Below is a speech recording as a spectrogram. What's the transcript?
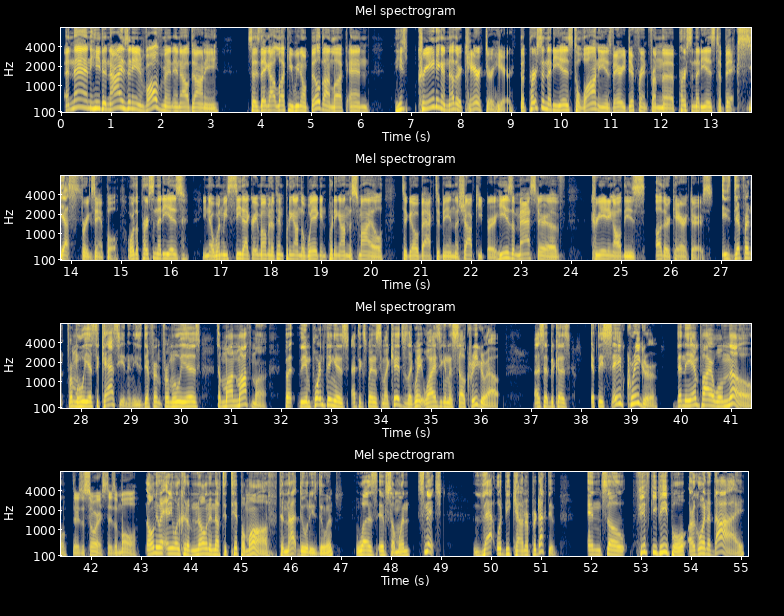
And then he denies any involvement in Aldani, says they got lucky, we don't build on luck, and he's creating another character here. The person that he is to Lonni is very different from the person that he is to Bix. Yes. For example. Or the person that he is, you know, when we see that great moment of him putting on the wig and putting on the smile to go back to being the shopkeeper. He's a master of creating all these other characters. He's different from who he is to Cassian, and he's different from who he is to Mon Mothma. But the important thing is, I had to explain this to my kids. Is like, wait, why is he going to sell Kreegyr out? I said because if they save Kreegyr, then the Empire will know. There's a source. There's a mole. The only way anyone could have known enough to tip him off to not do what he's doing was if someone snitched that would be counterproductive. And so 50 people are going to die.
